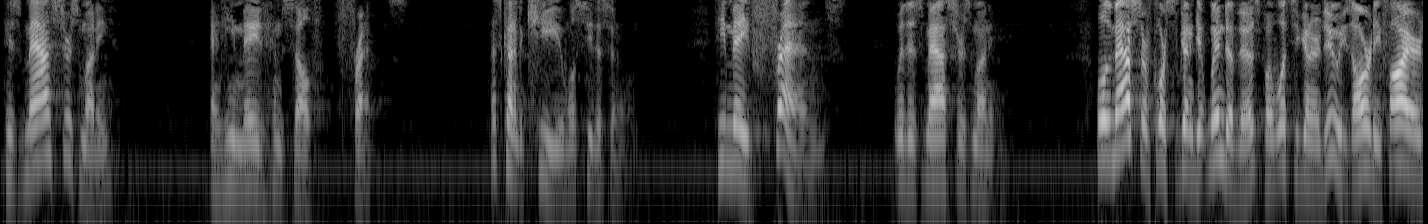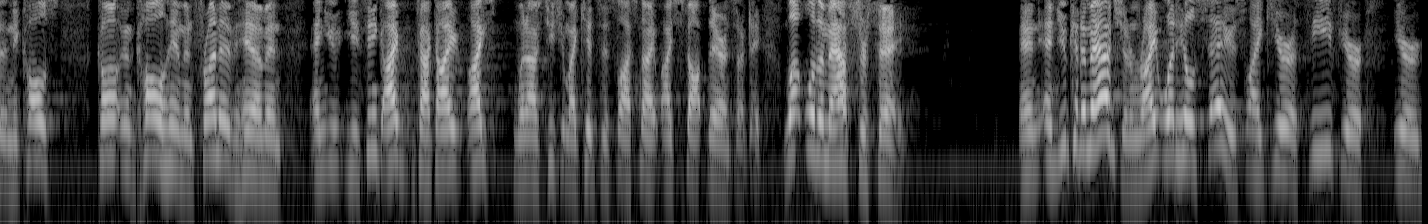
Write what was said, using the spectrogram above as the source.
his master's money and he made himself friends. That's kind of a key, and we'll see this in a moment. He made friends with his master's money. Well, the master, of course, is going to get wind of this, but what's he going to do? He's already fired, and he calls call, call him in front of him, and and you, you think I, in fact, I, I, when I was teaching my kids this last night, I stopped there and said, okay, what will the master say? And, and you can imagine, right, what he'll say. It's like, you're a thief, you're, you're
